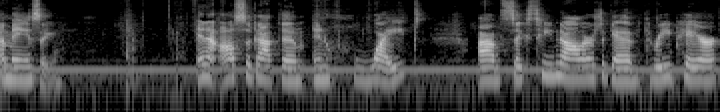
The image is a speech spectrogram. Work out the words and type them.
Amazing. And I also got them in white. Um, $16 again, three pair.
